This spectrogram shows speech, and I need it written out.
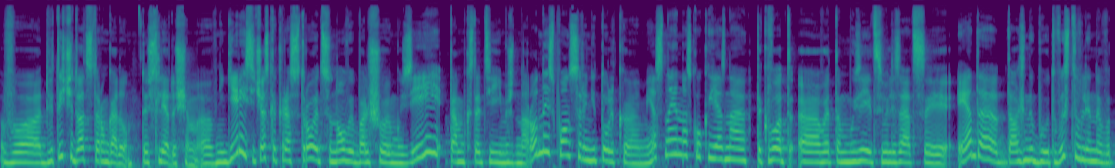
в 2022 году, то есть в следующем. Э, в Нигерии сейчас как раз строится новый большой музей. Там, кстати, и международные спонсоры, не только местные, насколько я знаю. Так вот, э, в этом музее цивилизации Эда должны будут выставлены вот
